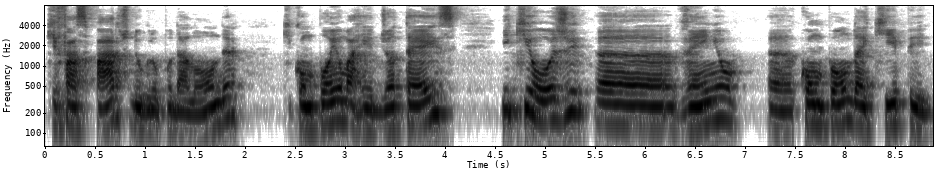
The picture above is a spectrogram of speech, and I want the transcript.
que faz parte do grupo Dalonder, que compõe uma rede de hotéis e que hoje uh, venho uh, compondo a equipe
